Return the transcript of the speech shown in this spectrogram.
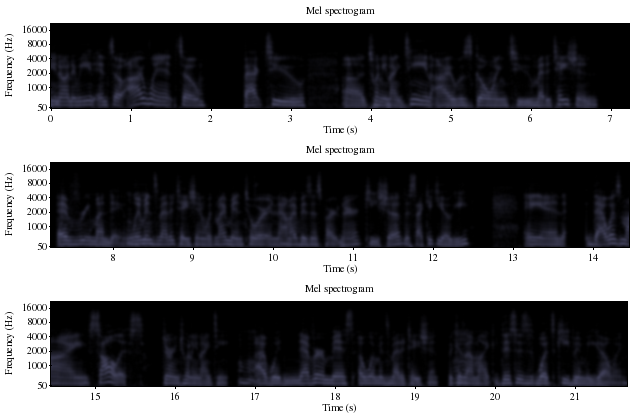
You know what I mean? And so I went so back to uh, 2019. I was going to meditation every Monday, Mm-hmm. women's meditation with my mentor and now my business partner Keisha, the psychic yogi, and that was my solace. During 2019, Mm-hmm. I would never miss a women's meditation because Mm. I'm like, this is what's keeping me going.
